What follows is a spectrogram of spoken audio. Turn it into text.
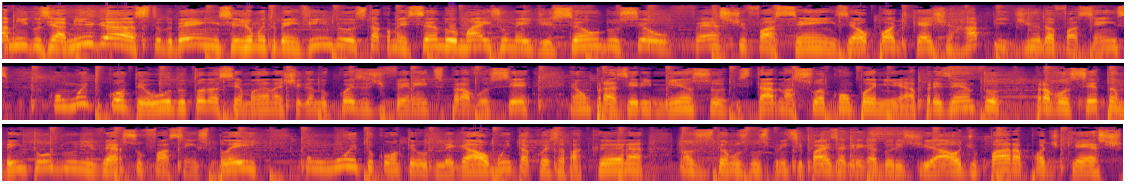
amigos e amigas, tudo bem? Sejam muito bem-vindos. Está começando mais uma edição do seu Fest Facens. É o podcast rapidinho da Facens, com muito conteúdo toda semana, chegando coisas diferentes para você. É um prazer imenso estar na sua companhia. Apresento para você também todo o universo Facens Play, com muito conteúdo legal, muita coisa bacana. Nós estamos nos principais agregadores de áudio para podcast,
